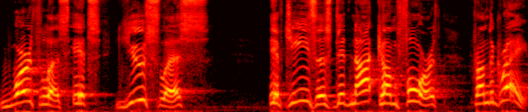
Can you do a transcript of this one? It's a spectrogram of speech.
worthless, it's useless if Jesus did not come forth from the grave.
